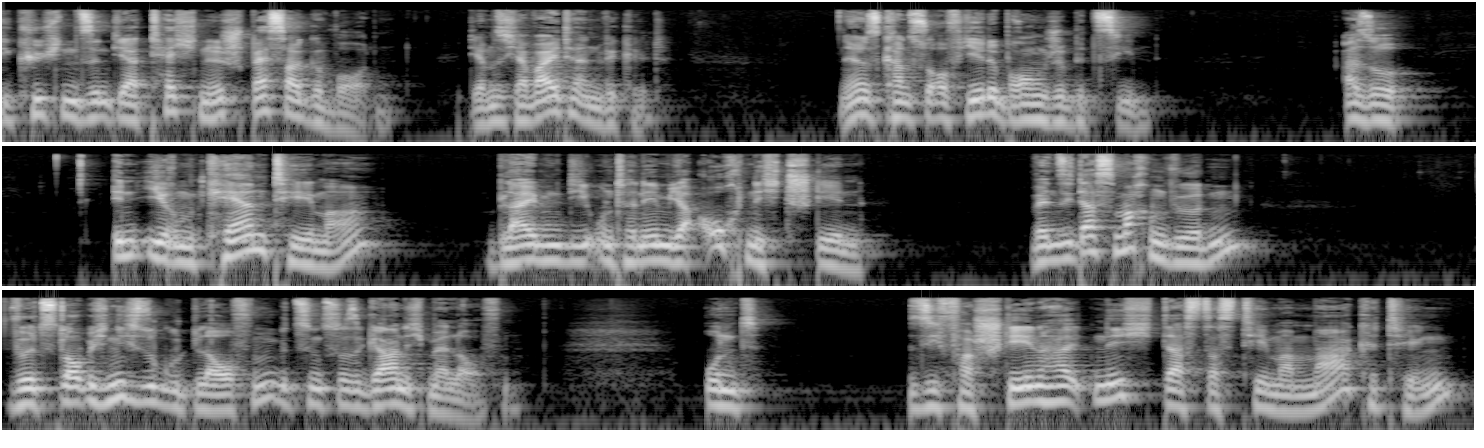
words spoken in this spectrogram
Die Küchen sind ja technisch besser geworden. Die haben sich ja weiterentwickelt. Ne? Das kannst du auf jede Branche beziehen. Also in ihrem Kernthema bleiben die Unternehmen ja auch nicht stehen. Wenn sie das machen würden, würde es, glaube ich, nicht so gut laufen, beziehungsweise gar nicht mehr laufen. Und sie verstehen halt nicht, dass das Thema Marketing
